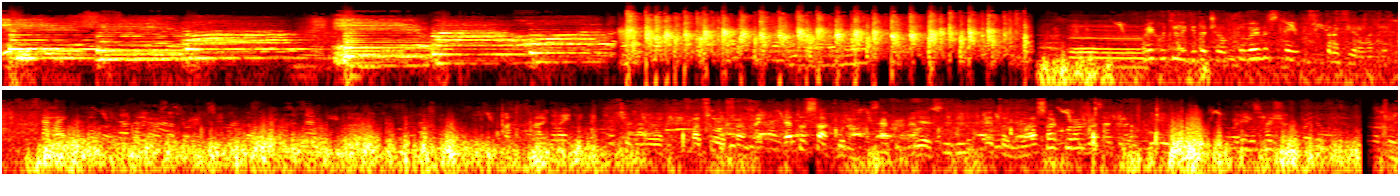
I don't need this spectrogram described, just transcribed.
Мы хотели дедочок вывести и сфотографировать. Давай. Это сакура. Сакура, да? Это два сакура. Ігор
